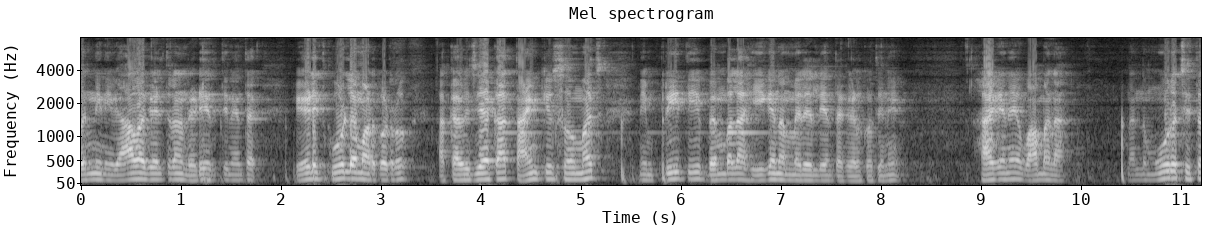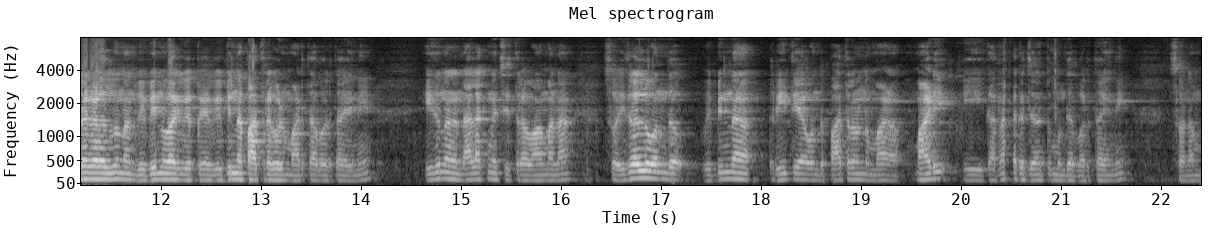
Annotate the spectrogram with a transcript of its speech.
ಬನ್ನಿ, ನೀವು ಯಾವಾಗ ಹೇಳ್ತೀರೋ ನಾನು ರೆಡಿ ಇರ್ತೀನಿ ಅಂತ ಹೇಳಿದ ಕೂಡಲೇ ಮಾಡಿಕೊಟ್ರು. ಅಕ್ಕ ವಿಜಯಕ್ಕ ಥ್ಯಾಂಕ್ ಯು ಸೋ ಮಚ್ ನಿಮ್ಮ ಪ್ರೀತಿ, ಬೆಂಬಲ ಹೀಗೆ ನಮ್ಮ ಮೇಲೆ ಇರಲಿ ಅಂತ ಕೇಳ್ಕೊತೀನಿ. ಹಾಗೆಯೇ ವಾಮನ, ನನ್ನ ಮೂರು ಚಿತ್ರಗಳಲ್ಲೂ ನಾನು ವಿಭಿನ್ನವಾಗಿ ವಿಭಿನ್ನ ಪಾತ್ರಗಳು ಮಾಡ್ತಾ ಬರ್ತಾ ಇದ್ದೀನಿ ಇದು ನನ್ನ ನಾಲ್ಕನೇ ಚಿತ್ರ, ವಾಮನ. ಸೊ ಇದರಲ್ಲೂ ಒಂದು ವಿಭಿನ್ನ ರೀತಿಯ ಒಂದು ಪಾತ್ರವನ್ನು ಮಾಡಿ ಈ ಕರ್ನಾಟಕ ಜನತೆ ಮುಂದೆ ಬರ್ತಾ ಇದ್ದೀನಿ ಸೊ ನಮ್ಮ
